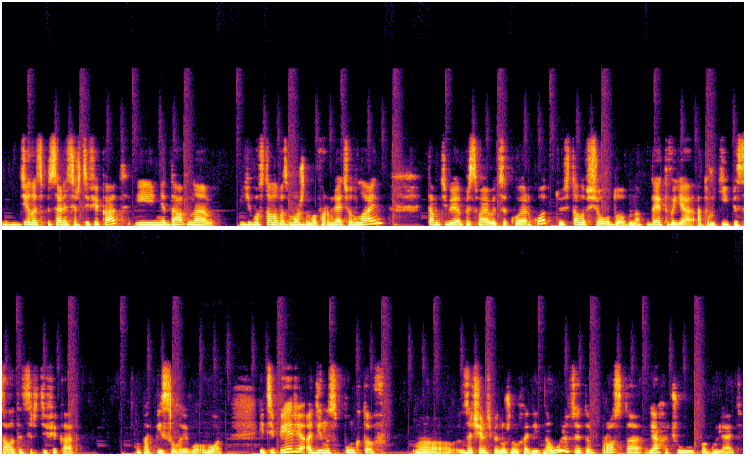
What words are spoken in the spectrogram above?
делать специальный сертификат, и недавно его стало возможным оформлять онлайн. Там тебе присваивается QR-код, то есть стало все удобно. До этого я от руки писал этот сертификат, подписывала его, вот. И теперь один из пунктов а, зачем тебе нужно выходить на улицу, это просто я хочу погулять.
